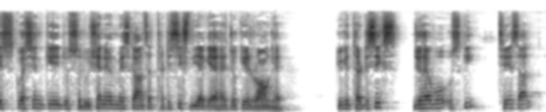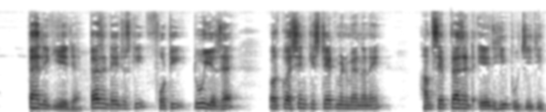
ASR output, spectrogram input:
इस क्वेश्चन के जो सोल्यूशन है, उनमें इसका आंसर थर्टी सिक्स दिया गया है, जो कि रॉन्ग है। क्योंकि थर्टी सिक्स जो है वो उसकी छह साल पहले की एज है। प्रेजेंट एज उसकी फोर्टी टू ईयर्स है और क्वेश्चन की स्टेटमेंट में उन्होंने हमसे प्रेजेंट एज ही पूछी थी।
